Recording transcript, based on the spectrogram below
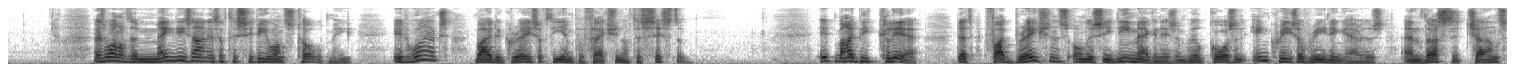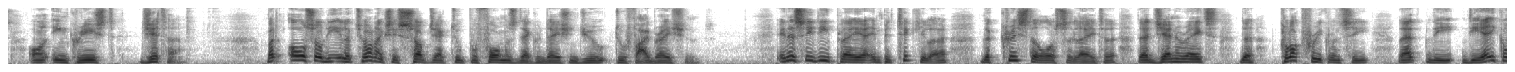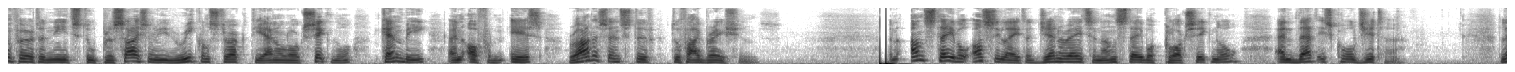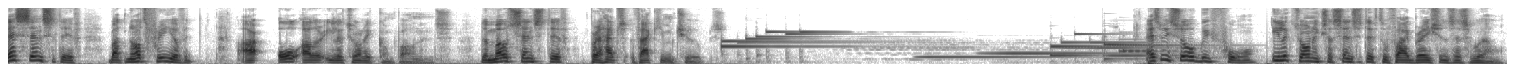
As one of the main designers of the CD once told me, It works by the grace of the imperfection of the system. It might be clear that vibrations on the CD mechanism will cause an increase of reading errors and thus the chance on increased jitter. But also the electronics is subject to performance degradation due to vibrations. In a CD player in particular the crystal oscillator that generates the clock frequency that the DA converter needs to precisely reconstruct the analog signal can be and often is rather sensitive to vibrations. An unstable oscillator generates an unstable clock signal and that is called jitter. Less sensitive but not free of it are all other electronic components. The most sensitive perhaps vacuum tubes. As we saw before, electronics are sensitive to vibrations as well.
